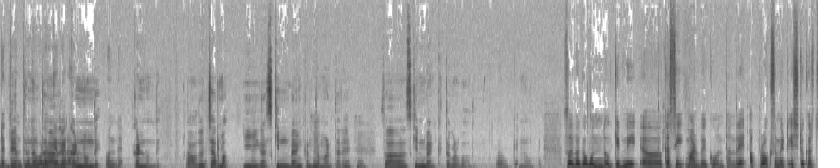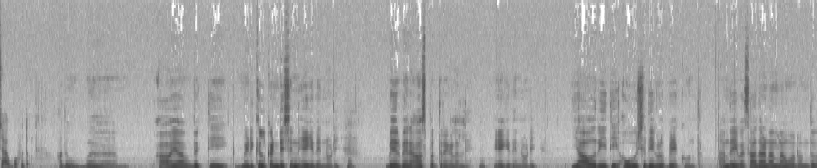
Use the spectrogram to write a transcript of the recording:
ಡೆತ್ ನಂತರ ಆದರೆ ಕಣ್ಣೊಂದೆ. ಕಣ್ಣೊಂದೇ. ಯಾವುದು ಚರ್ಮ. ಈಗ ಸ್ಕಿನ್ ಬ್ಯಾಂಕ್ ಅಂತ ಮಾಡ್ತಾರೆ. ಸೊ ಸ್ಕಿನ್ ಬ್ಯಾಂಕ್ ತಗೊಳ್ಬಹುದು. ಓಕೆ ಸೊ ಇವಾಗ ಒಂದು ಕಿಡ್ನಿ ಕಸಿ ಮಾಡಬೇಕು ಅಂತಂದರೆ ಅಪ್ರಾಕ್ಸಿಮೇಟ್ ಎಷ್ಟು ಖರ್ಚಾಗಬಹುದು? ಅದು ಆಯಾ ವ್ಯಕ್ತಿ ಮೆಡಿಕಲ್ ಕಂಡೀಷನ್ ಹೇಗಿದೆ ನೋಡಿ ಬೇರೆ ಬೇರೆ ಆಸ್ಪತ್ರೆಗಳಲ್ಲಿ ಹೇಗಿದೆ ನೋಡಿ ಯಾವ ರೀತಿ ಔಷಧಿಗಳು ಬೇಕು ಅಂತ. ಅಂದರೆ ಇವಾಗ ಸಾಧಾರಣ ನಾವು ಒಂದು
